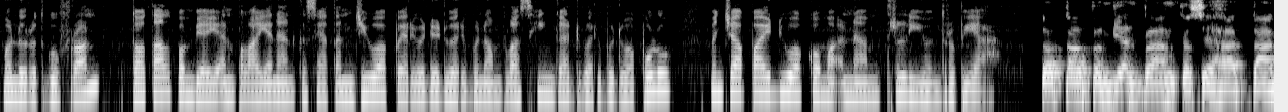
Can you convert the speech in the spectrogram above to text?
Menurut Gufron, total pembiayaan pelayanan kesehatan jiwa periode 2016 hingga 2020 mencapai 2,6 triliun rupiah total pembiayaan pelayanan kesehatan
